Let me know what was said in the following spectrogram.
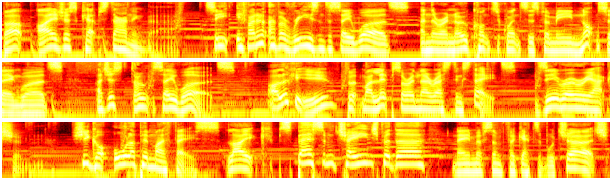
but I just kept standing there. See, if I don't have a reason to say words, and there are no consequences for me not saying words, I just don't say words. I look at you, but my lips are in their resting state. Zero reaction. She got all up in my face, like, spare some change for the name of some forgettable church.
